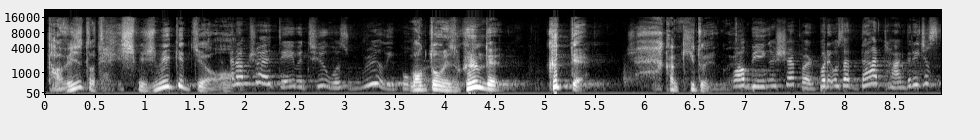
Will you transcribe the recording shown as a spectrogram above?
다윗도 되게 심심했겠죠. And I'm sure that David too was really bored 목동에서. 그런데 그때 약간 기도한 거예요. while being a shepherd. But it was at that time that he just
